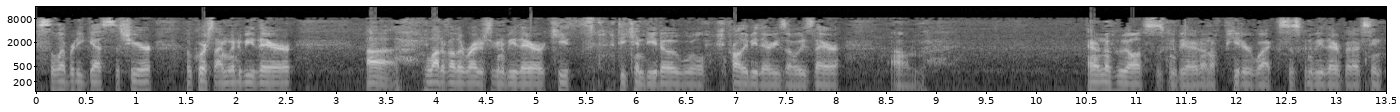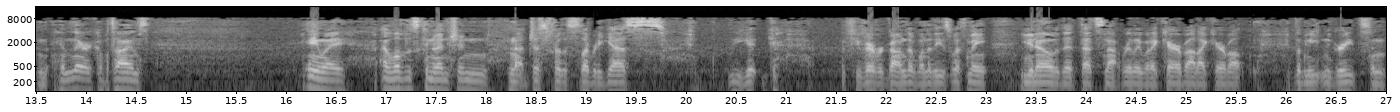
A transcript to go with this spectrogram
celebrity guests this year. Of course, I'm going to be there. Uh, a lot of other writers are going to be there. Keith DeCandido will probably be there. He's always there. Um, I don't know who else is going to be there. I don't know if Peter Wacks is going to be there, but I've seen him there a couple times. Anyway, I love this convention, not just for the celebrity guests. You get, if you've ever gone to one of these with me, you know that that's not really what I care about. I care about the meet and greets and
